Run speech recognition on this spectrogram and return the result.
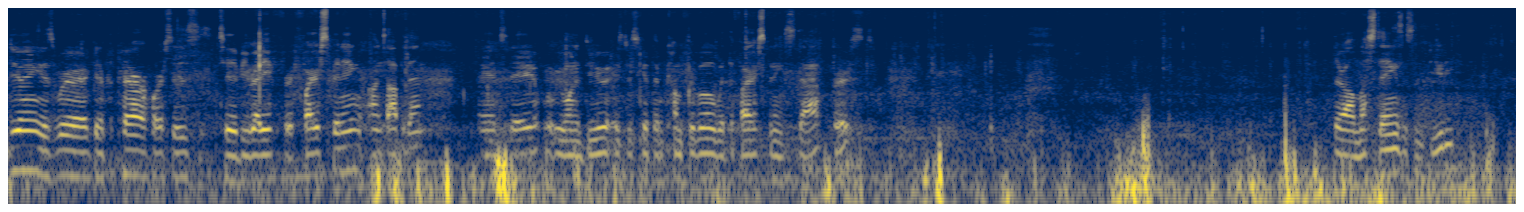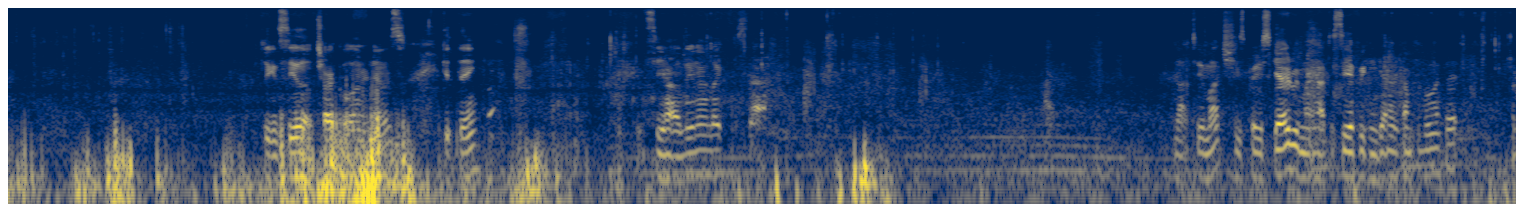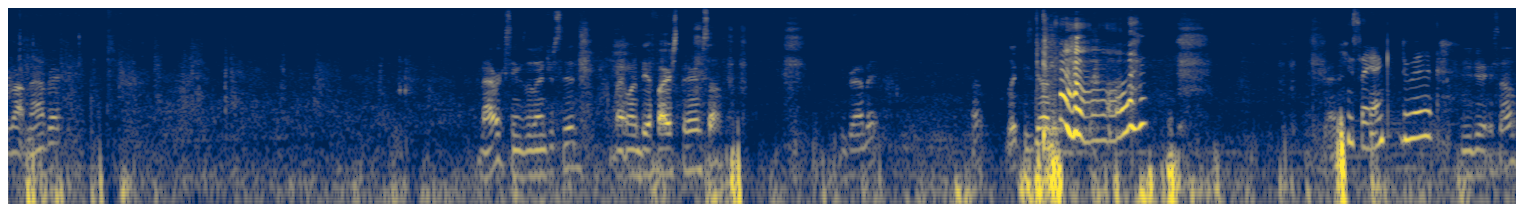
doing is we're going to prepare our horses to be ready for fire spinning on top of them. And today what we want to do is just get them comfortable with the fire spinning staff first. They're all Mustangs. This is Beauty. So you can see a little charcoal on her nose. Good thing. Let's see how Luna likes the staff. Not too much. She's pretty scared. We might have to see if we can get her comfortable with it. What about Maverick? Maverick seems a little interested. Might want to be a fire spinner himself. You grab it. Oh, look, he's got it. He's like, I can do it. Can you do it yourself?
